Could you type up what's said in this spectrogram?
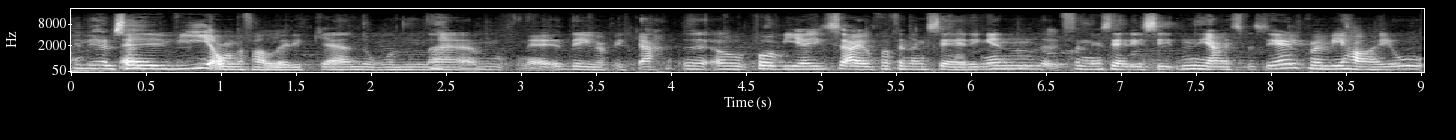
inn i helse? Eh, vi anbefaler ikke noen Det gjør vi ikke. Og på, vi er jo på finansieringen, finansieringssiden, jeg spesielt, men vi har jo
